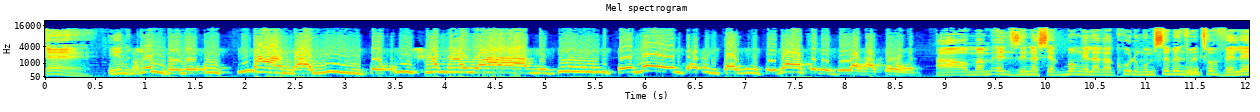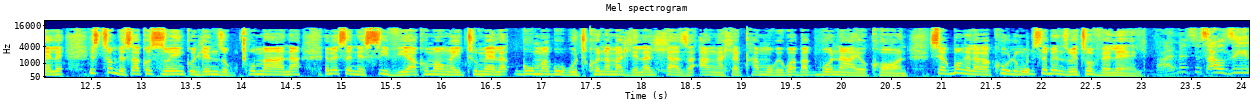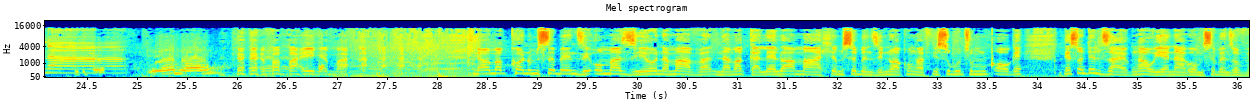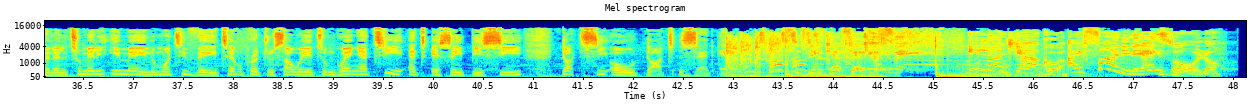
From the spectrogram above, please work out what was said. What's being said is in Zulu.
Eh. Ngithembele usimangaliso umshana wami kude lento abengisakude lasebenzela ngakhona. Hawu mam Elzina siyakubongela kakhulu ngomsebenzi wethu ovelele. Isithombe sakho sizoya einkundleni zokuxhumana ebese ne CV yakho uma ungayithumela kuma kuukuthi khona amadlela alihlaza angahla qhamuke kwabakubonayo khona. Siyakubongela kakhulu ngomsebenzi wethu ovelele. hayi Mrs Alzina Yebo. bye bye ke ma. Naw makukhona umsebenzi omaziyo namava namagalelo amahle emsebenzini wakho ongafisa ukuthi umqoke ngesonto elizayo kungawuyena ke umsebenzi ovelele thumela i-email umotivate ku producer wethu ngwenya@sabc.co.za 12 to 3 cafe. Ilunch yakho ayifani neyizolo.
